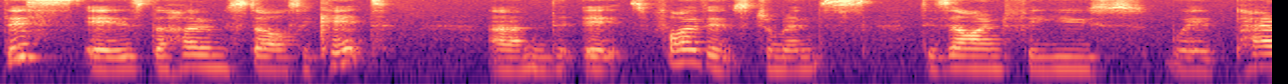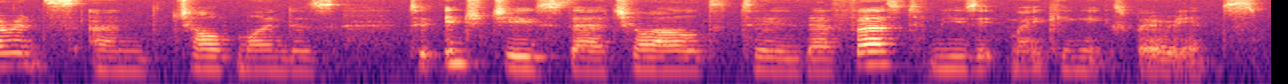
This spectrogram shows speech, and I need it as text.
This is the Home Starter Kit and it's five instruments designed for use with parents and childminders to introduce their child to their first music making experience.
